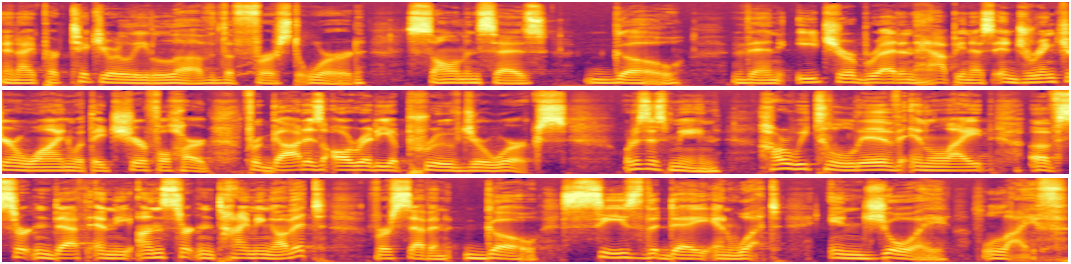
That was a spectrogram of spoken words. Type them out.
And I particularly love the first word. Solomon says, Go. Then eat your bread in happiness and drink your wine with a cheerful heart, for God has already approved your works. What does this mean? How are we to live in light of certain death and the uncertain timing of it? Verse 7 Go, seize the day, and what? Enjoy life.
